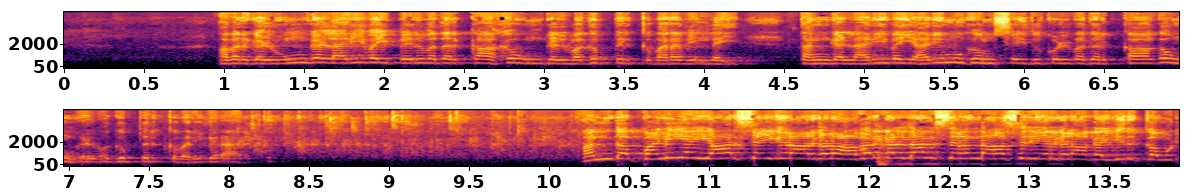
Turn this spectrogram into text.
அவர்கள் உங்கள் அறிவை பெறுவதற்காக உங்கள் வகுப்பிற்கு வரவில்லை. தங்கள் அறிவை அறிமுகம் செய்து கொள்வதற்காக உங்கள் வகுப்பிற்கு வருகிறார்கள். அந்த பணியை யார் செய்கிறார்களோ அவர்கள்தான் சிறந்த ஆசிரியர்களாக இருக்க முடியும்.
